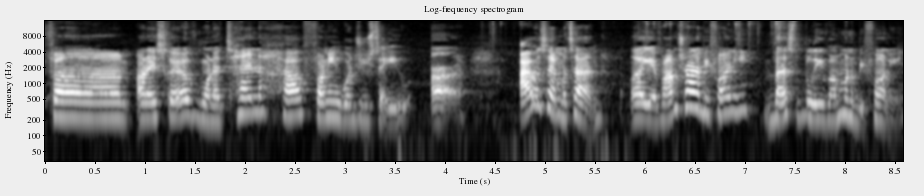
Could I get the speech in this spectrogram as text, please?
From on a scale of 1 to 10, how funny would you say you are? I would say I'm a 10. Like, if I'm trying to be funny, best believe I'm gonna be funny.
